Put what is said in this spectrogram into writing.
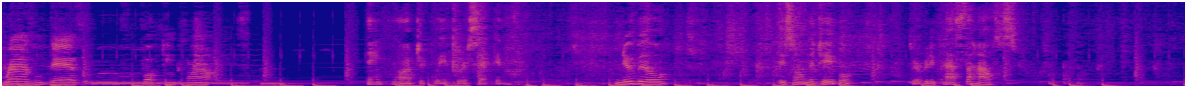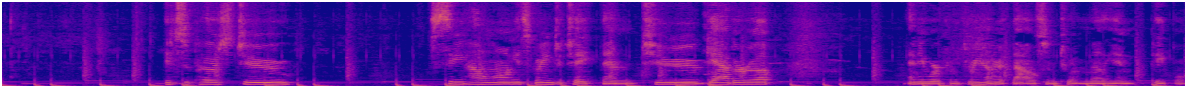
Razzle dazzle. You Fucking clowns. think logically for a second. New bill is on the table. Already passed the House. It's supposed to see how long it's going to take them to gather up anywhere from 300,000 to a million people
